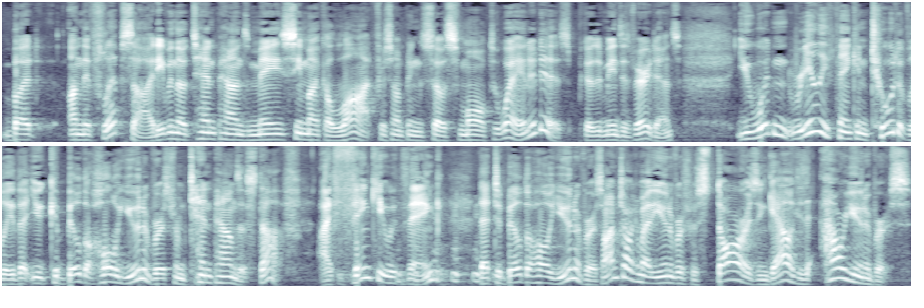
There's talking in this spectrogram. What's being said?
But on the flip side, even though 10 pounds may seem like a lot for something so small to weigh, and it is, because it means it's very dense, you wouldn't really think intuitively that you could build a whole universe from 10 pounds of stuff. I think you would think that to build a whole universe, I'm talking about a universe with stars and galaxies, our universe,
